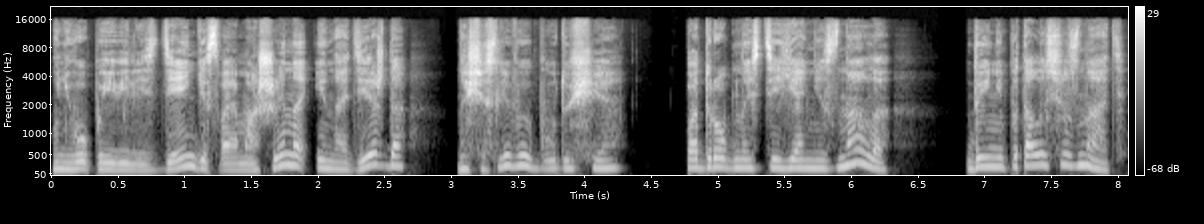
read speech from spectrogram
у него появились деньги, своя машина и надежда на счастливое будущее. Подробностей я не знала, да и не пыталась узнать.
